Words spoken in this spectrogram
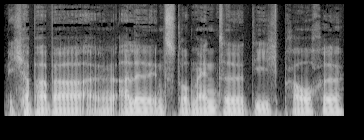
Ich habe aber äh, alle Instrumente, die ich brauche,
